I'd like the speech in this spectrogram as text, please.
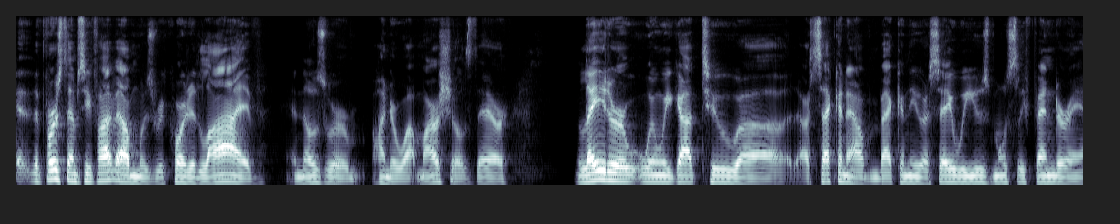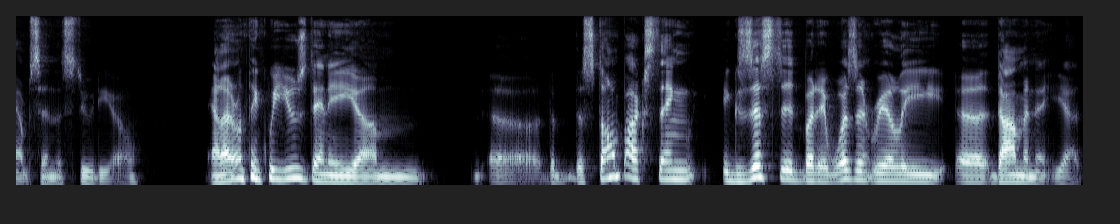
uh, the first MC5 album was recorded live, and those were 100 watt Marshalls there later when we got to uh, our second album back in the usa we used mostly fender amps in the studio and i don't think we used any um, uh, the, the stompbox thing existed but it wasn't really uh, dominant yet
